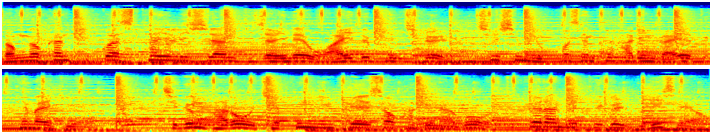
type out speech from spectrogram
넉넉한 핏과 스타일리시한 디자인의 와이드 팬츠를 76% 할인가에 득템할 기회. 지금 바로 제품 링크에서 확인하고 특별한 혜택을 누리세요.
